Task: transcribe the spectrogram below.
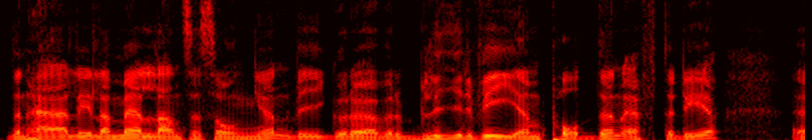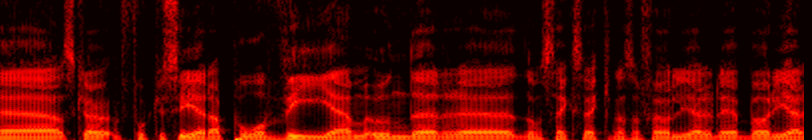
den här lilla mellansäsongen. Vi går över, blir VM-podden efter det. Eh, ska fokusera på VM under de sex veckorna som följer. Det börjar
